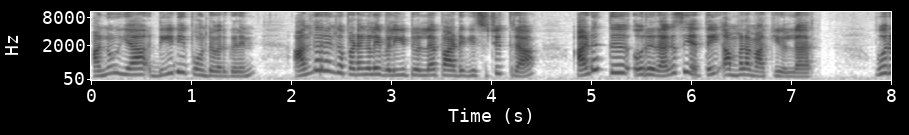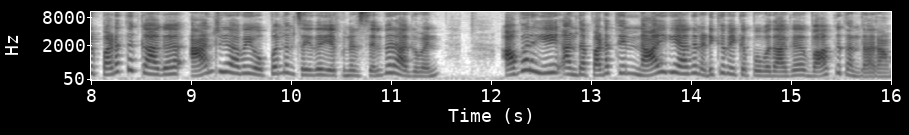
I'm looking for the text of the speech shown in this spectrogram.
அனுயா டிடி போன்றவர்களின் அந்தரங்க படங்களை வெளியிட்டுள்ள பாடகி சுசித்ரா அடுத்து ஒரு ரகசியத்தை அம்பலமாக்கியுள்ளார். ஒரு படத்துக்காக ஆண்ட்ரியாவை ஒப்பந்தம் செய்த இயக்குனர் செல்வராகவன் அவரையே அந்த படத்தின் நாயகியாக நடிக்க வைக்கப் போவதாக வாக்கு தந்தாராம்.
